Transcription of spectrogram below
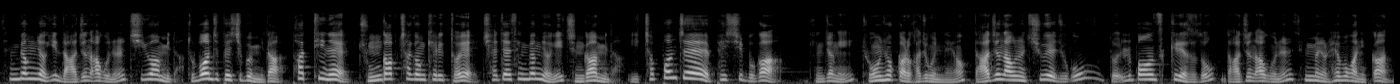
생명력이 낮은 아군을 치유합니다. 두 번째 passive입니다. 파티 내 중갑 착용 캐릭터의 최대 생명력이 증가합니다. 이 첫 번째 passive가 굉장히 좋은 효과를 가지고 있네요. 낮은 아군을 치유해주고 또 1번 스킬에서도 낮은 아군을 생명을 회복하니까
